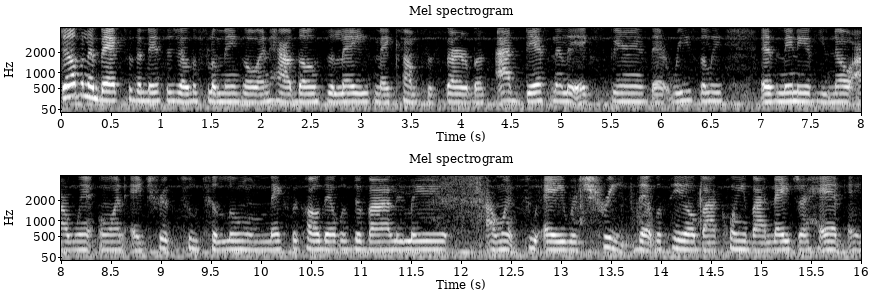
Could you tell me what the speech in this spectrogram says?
Doubling back to the message of the flamingo and how those delays may come to serve us. I definitely experienced that recently. As many of you know, I went on a trip to Tulum, Mexico that was divinely led. I went to a retreat that was held by Queen by Nature, had a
